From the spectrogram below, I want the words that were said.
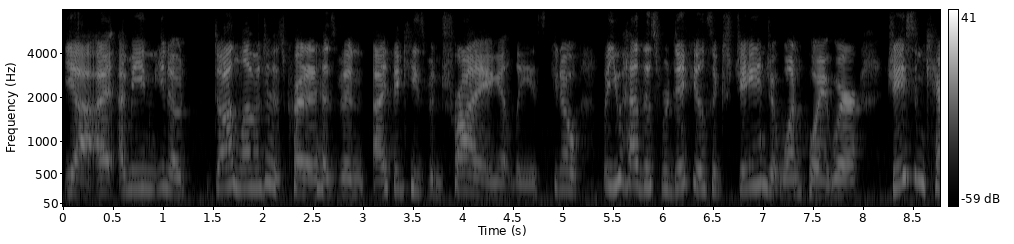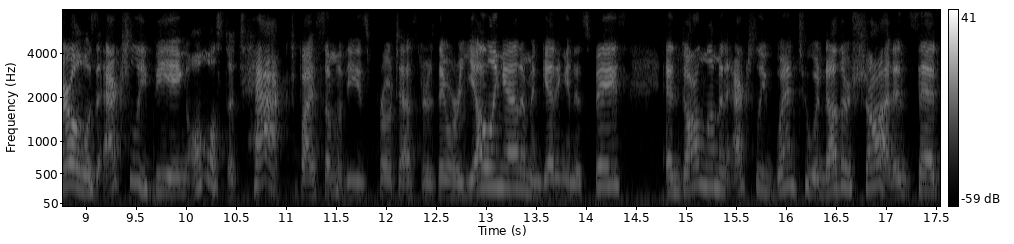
Yeah, I, I mean, you know, Don Lemon, to his credit, has been, I think he's been trying at least, you know, but you had this ridiculous exchange at one point where Jason Carroll was actually being almost attacked by some of these protesters. They were yelling at him and getting in his face. And Don Lemon actually went to another shot and said,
